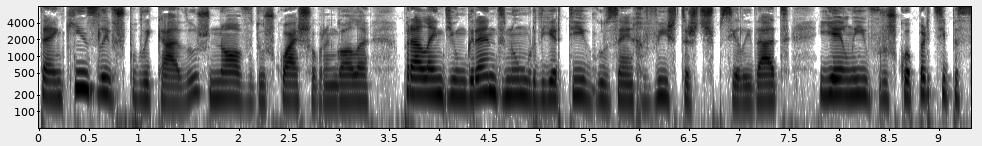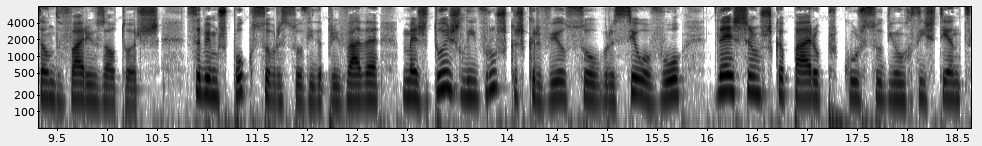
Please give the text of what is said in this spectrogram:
Tem 15 livros publicados, nove dos quais sobre Angola, para além de um grande número de artigos em revistas de especialidade e em livros com a participação de vários autores. Sabemos pouco sobre a sua vida privada, mas dois livros que escreveu sobre seu avô deixam escapar o percurso de um resistente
